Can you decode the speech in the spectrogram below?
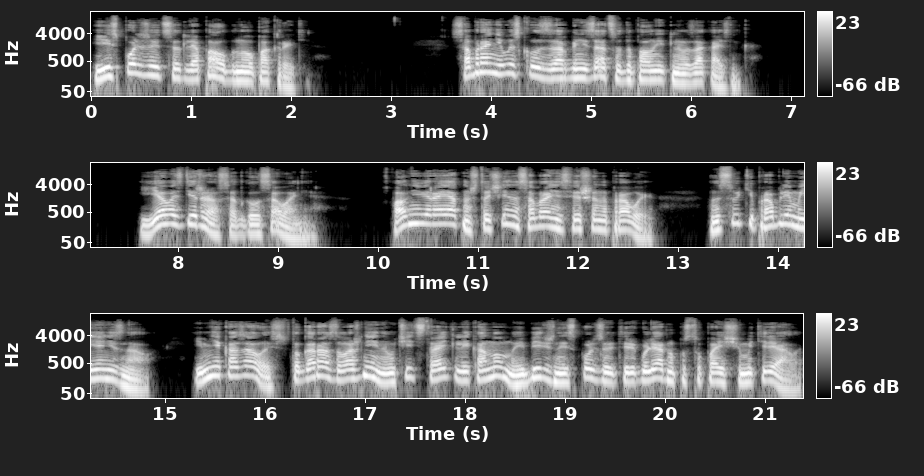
и используются для палубного покрытия. Собрание высказалось за организацию дополнительного заказника. Я воздержался от голосования. Вполне вероятно, что члены собрания совершенно правы, но сути проблемы я не знал, и мне казалось, что гораздо важнее научить строителей экономно и бережно использовать регулярно поступающие материалы,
